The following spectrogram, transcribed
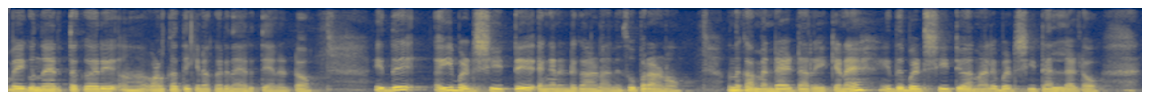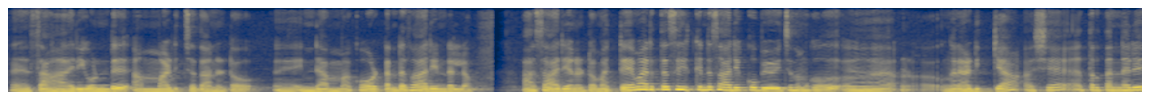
വൈകുന്നേരത്തൊക്കെ ഒരു വിളക്കത്തിക്കണൊക്കെ ഒരു നേരത്തെയാണ് കേട്ടോ ഇത് ഈ ബെഡ്ഷീറ്റ് എങ്ങനെയുണ്ട് കാണാൻ സൂപ്പറാണോ? ഒന്ന് കമന്റായിട്ട് അറിയിക്കണേ. ഇത് ബെഡ്ഷീറ്റ് പറഞ്ഞാൽ ബെഡ്ഷീറ്റ് അല്ല കേട്ടോ സാരി കൊണ്ട് അമ്മ അടിച്ചതാണ് കേട്ടോ എന്റെ അമ്മ കോട്ടന്റെ സാരി ഉണ്ടല്ലോ ആ സാരിയാണ് കേട്ടോ മറ്റേ മരത്തെ സിൽക്കിന്റെ സാരിയൊക്കെ ഉപയോഗിച്ച് നമുക്ക് അങ്ങനെ അടിക്കാം. പക്ഷേ അത്ര തന്നെ ഒരു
